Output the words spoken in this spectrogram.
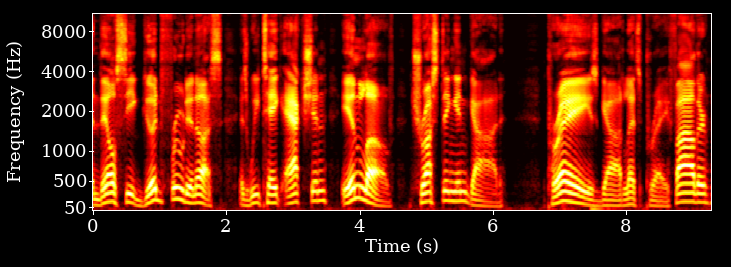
and they'll see good fruit in us as we take action in love, trusting in God. Praise God. Let's pray. Father,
